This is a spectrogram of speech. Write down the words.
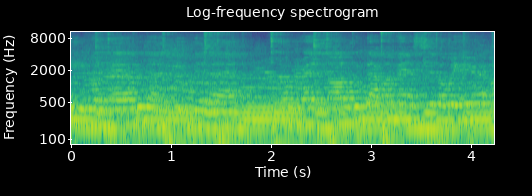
evening, man. We're gonna keep it uh, going right along. We got my man sitting over here.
